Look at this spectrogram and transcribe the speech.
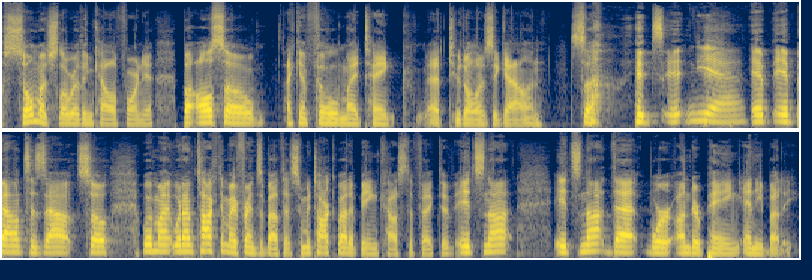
so much lower than California, but also I can fill my tank at two dollars a gallon. So it's it Yeah, it, it balances out. So when my when I'm talking to my friends about this and we talk about it being cost effective, it's not it's not that we're underpaying anybody.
